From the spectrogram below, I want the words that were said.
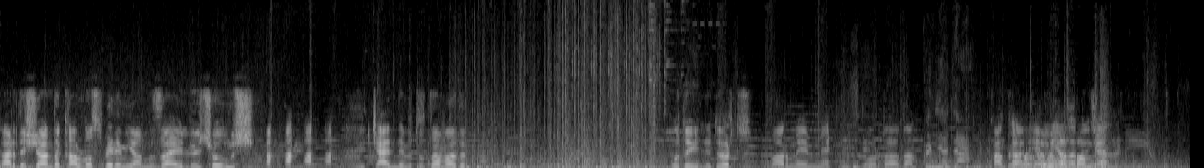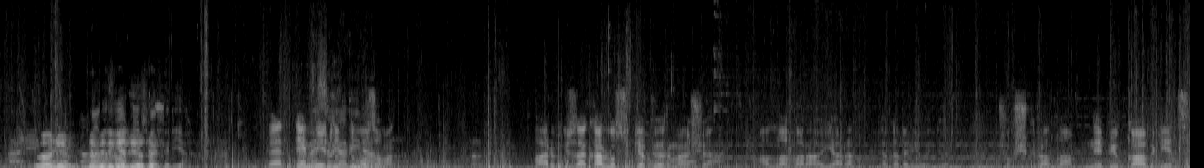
Kardeş şu anda Carlos benim yalnız ha 53 olmuş. Kendimi tutamadım. Bu da 54. Var mı emmi? Orada adam. Kanka tamam, alabilecek misin? Ölüyüm. Bir de biri dir! Ben emmiyi tuttum o zaman. Harbi güzel Carlos'luk yapıyorum ha şu an. Allah var ha yara. Ne kadar iyi oynuyorum. Çok şükür Allah'ım. Ne büyük kabiliyet.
